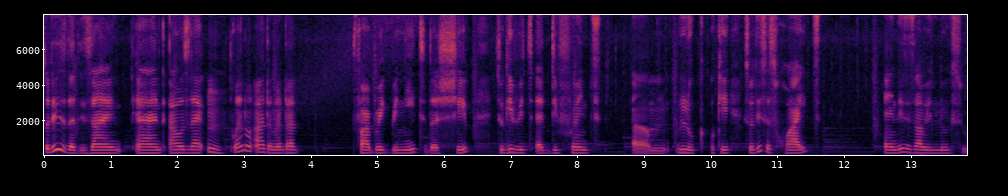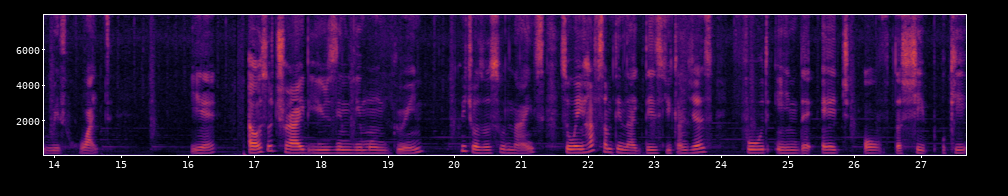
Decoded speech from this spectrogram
so this is the design and i was like mm, why not add another fabric beneath the shape to give it a different um, look okay? So this is white and this is how it looks with white yeah? I also tried using lemon green which was also nice. So when you have something like this you can just fold in the edge of the shape okay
